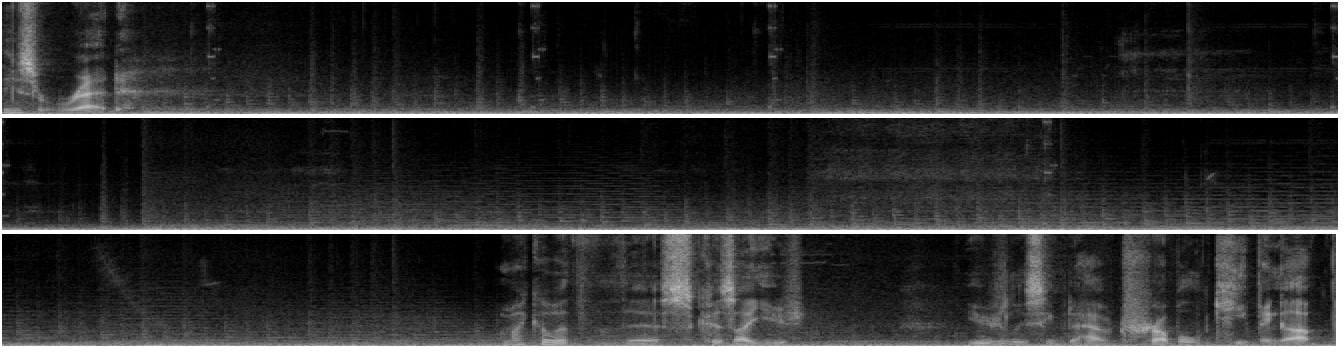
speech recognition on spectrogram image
These are red. I might go with this because I us- usually seem to have trouble keeping up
